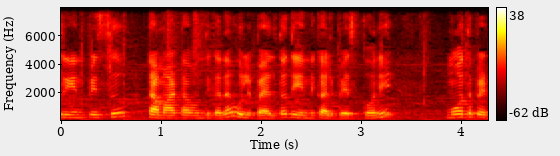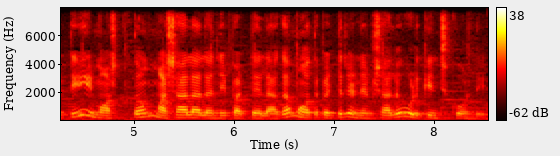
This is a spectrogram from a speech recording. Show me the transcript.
గ్రీన్ పీస్ టమాటా ఉంది కదా ఉల్లిపాయలతో దీన్ని కలిపేసుకొని మూత పెట్టి మొత్తం మసాలాలన్నీ పట్టేలాగా మూత పెట్టి రెండు నిమిషాలు ఉడికించుకోండి.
